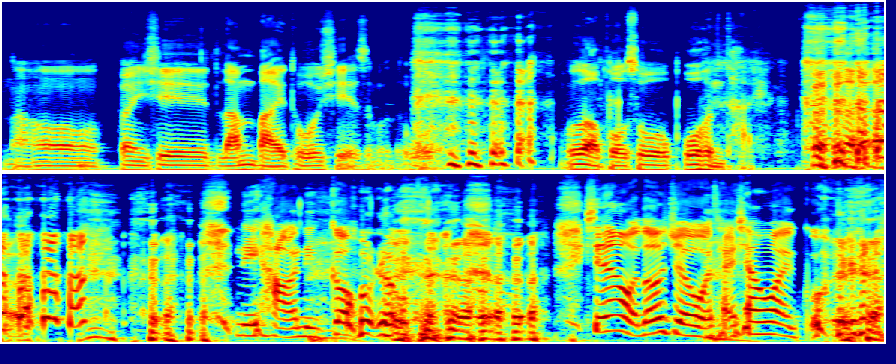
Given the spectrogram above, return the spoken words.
然后穿一些蓝白拖鞋什么的。我 我老婆说我很台。你好，你够了。现在我都觉得我才像外国人。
